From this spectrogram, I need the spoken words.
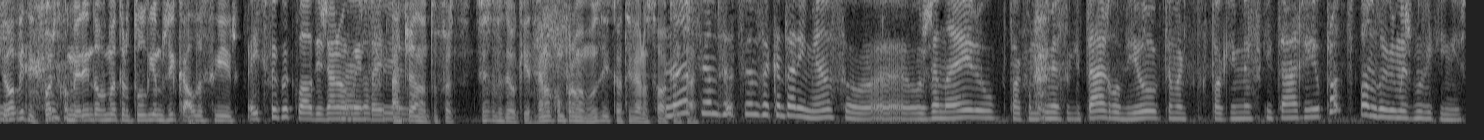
eu ouvi que depois de comer ainda houve uma tertúlia musical a seguir. Isso foi com a Cláudia, já não, Não, já aguentei. fui. Ah, tu já não, tu foste, tiveste a fazer o quê? Tiveram a comprar uma música ou tiveram só a Nós cantar? estivemos, estivemos a cantar imenso. Uh, o Janeiro, que toca imensa guitarra, o Diogo também que toca imensa guitarra. E eu, pronto, vamos ouvir umas musiquinhas.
